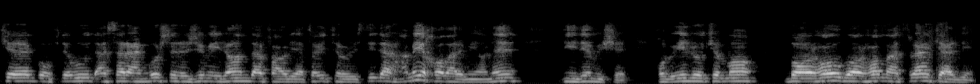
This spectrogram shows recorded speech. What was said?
که گفته بود اثر انگشت رژیم ایران در فعالیت های تروریستی در همه خاور میانه دیده میشه. خب این رو که ما بارها و بارها مطرح کردیم.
